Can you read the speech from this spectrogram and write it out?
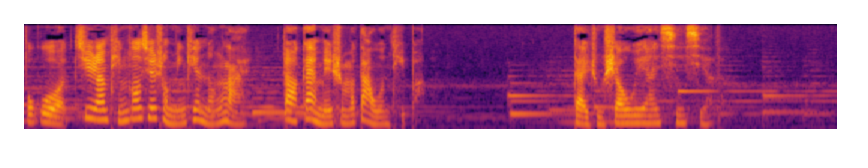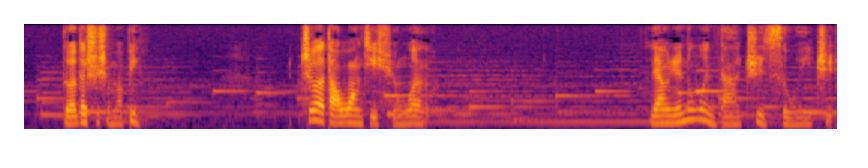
不过既然平冈先生明天能来，大概没什么大问题吧。戴柱稍微安心些了。得的是什么病？这倒忘记询问了。两人的问答至此为止，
